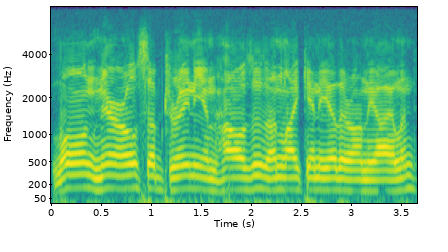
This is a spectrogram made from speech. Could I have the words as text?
long, narrow subterranean houses unlike any other on the island,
